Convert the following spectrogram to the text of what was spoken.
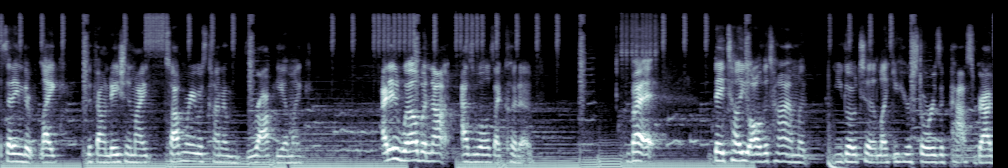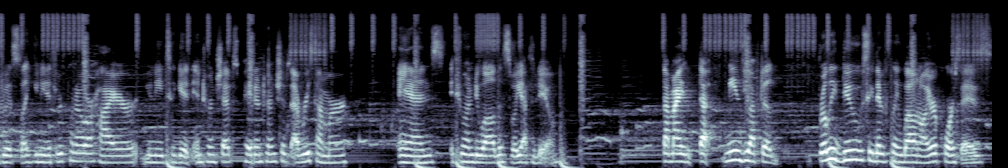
setting the like the foundation. My sophomore year was kind of rocky. I'm like, I did well, but not as well as I could have. But they tell you all the time, like you go to like you hear stories of past graduates like you need a 3.0 or higher you need to get internships paid internships every summer and if you want to do well this is what you have to do. That might that means you have to really do significantly well in all your courses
